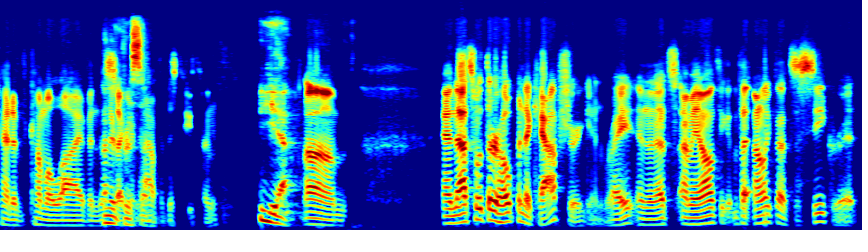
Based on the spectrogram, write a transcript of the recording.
kind of come alive in the second 100%. half of the season. Yeah. Um, and that's what they're hoping to capture again, right? And that's, I mean, I don't think that, I don't think that's a secret.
